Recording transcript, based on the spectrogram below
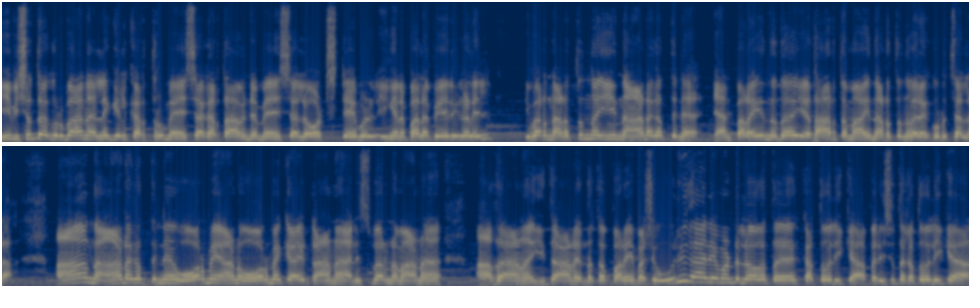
ഈ വിശുദ്ധ കുർബാന അല്ലെങ്കിൽ കർത്തൃമേശ കർത്താവിന്റെ മേശ ലോഡ്സ് ടേബിൾ ഇങ്ങനെ പല പേരുകളിൽ ഇവർ നടത്തുന്ന ഈ നാടകത്തിന് ഞാൻ പറയുന്നത് യഥാർത്ഥമായി നടത്തുന്നവരെ കുറിച്ചല്ല. ആ നാടകത്തിന് ഓർമ്മയാണ് ഓർമ്മയ്ക്കായിട്ടാണ് അനുസ്മരണമാണ് അതാണ് ഇതാണ് എന്നൊക്കെ പറയും. പക്ഷെ ഒരു കാര്യമുണ്ട് ലോകത്ത് കത്തോലിക്ക പരിശുദ്ധ കത്തോലിക്ക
